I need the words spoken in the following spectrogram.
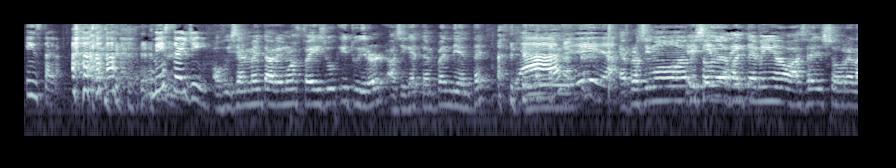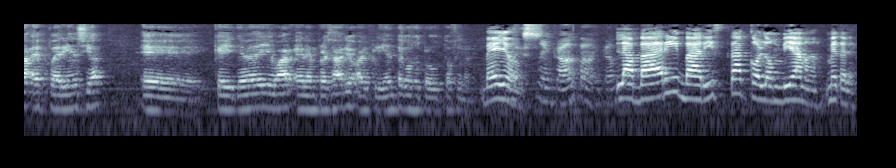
Instagram. Mr. G. Oficialmente abrimos Facebook y Twitter, así que estén pendientes. Ya. El próximo episodio de parte mía va a ser sobre la experiencia eh, que debe de llevar el empresario al cliente con su producto final. Bello. Nice. Me encanta, me encanta. La Bari Barista Colombiana. Métele.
